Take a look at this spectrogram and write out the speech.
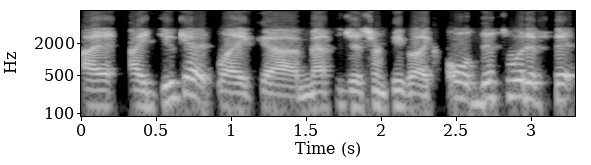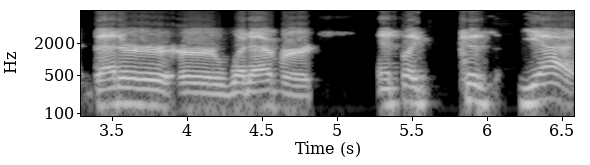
I, I do get like uh, messages from people like, "Oh, this would have fit better" or whatever. And it's like, because yeah,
